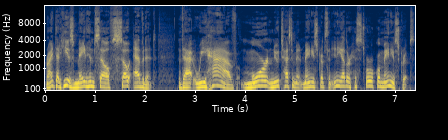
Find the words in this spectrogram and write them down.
right? That he has made himself so evident that we have more New Testament manuscripts than any other historical manuscripts.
